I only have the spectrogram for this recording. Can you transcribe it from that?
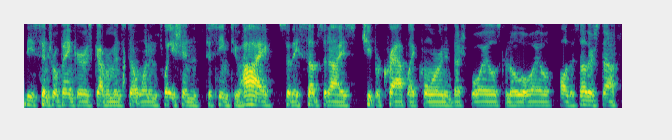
these central bankers, governments don't want inflation to seem too high, so they subsidize cheaper crap like corn and vegetable oils, canola oil, all this other stuff.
